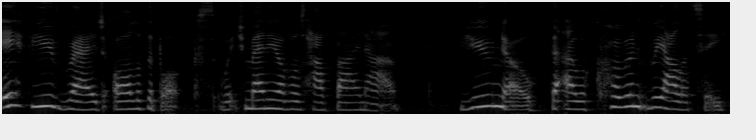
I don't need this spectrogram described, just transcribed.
if you've read all of the books, which many of us have by now, you know that our current reality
